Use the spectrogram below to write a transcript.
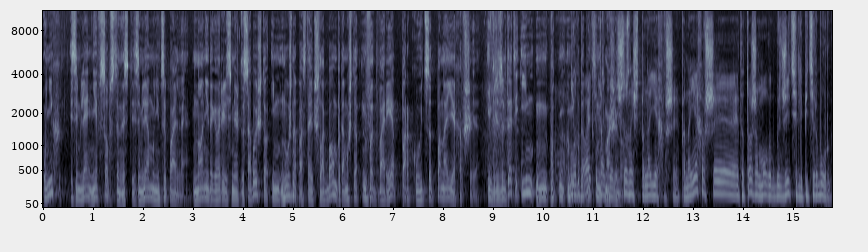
У них земля не в собственности, земля муниципальная. Но они договорились между собой, что им нужно поставить шлагбаум, потому что во дворе паркуются понаехавшие. И в результате им вот Вот некуда давайте приткнуть машину. говорить. Что значит понаехавшие? Понаехавшие это тоже могут быть жители Петербурга.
